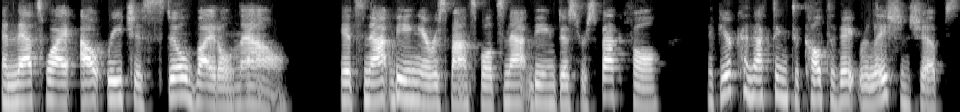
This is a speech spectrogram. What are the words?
and that's why outreach is still vital now. It's not being irresponsible. It's not being disrespectful. If you're connecting to cultivate relationships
